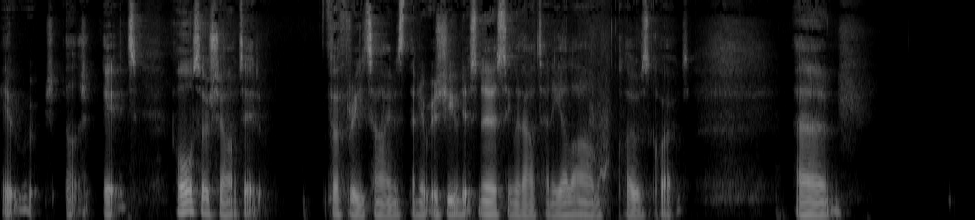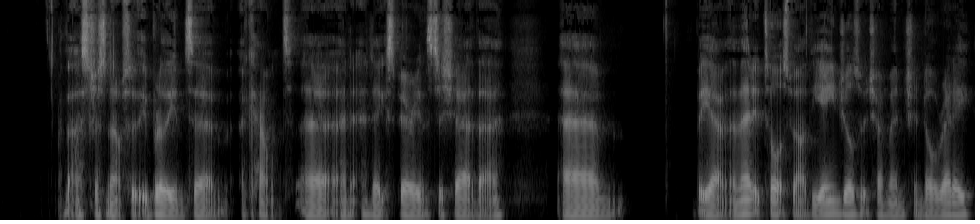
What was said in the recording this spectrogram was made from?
It, it also shouted for three times, then it resumed its nursing without any alarm. Close quote. Um, that's just an absolutely brilliant um, account uh, and, and experience to share there. Um, but yeah, and then it talks about the angels, which I mentioned already,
